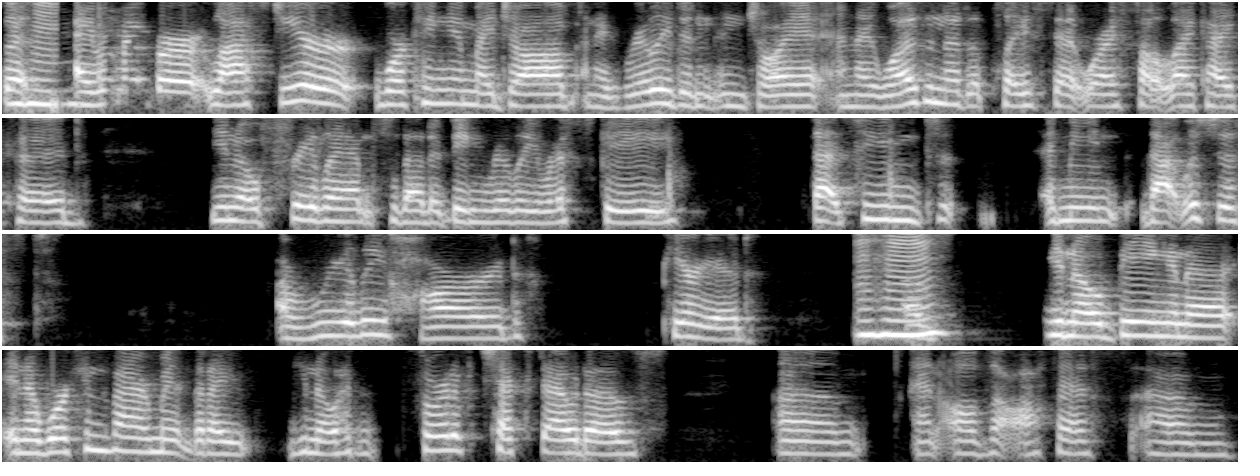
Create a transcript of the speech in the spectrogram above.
But Mhm. I remember last year working in my job and I really didn't enjoy it. And I wasn't at a place yet where I felt like I could, you know, freelance without it being really risky. That seemed, I mean, that was just a really hard period Mhm. of you know being in a in a work environment that I you know had sort of checked out of um, and all the office um,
